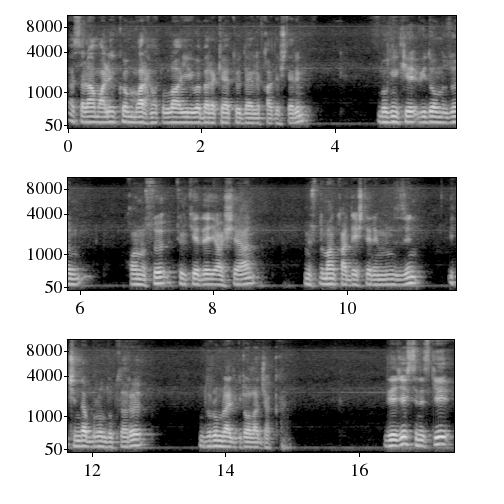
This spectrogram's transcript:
Esselamu Aleyküm ve Rahmetullahi ve Berekatü değerli kardeşlerim. Bugünkü videomuzun konusu Türkiye'de yaşayan Müslüman kardeşlerimizin içinde bulundukları durumla ilgili olacak. Diyeceksiniz ki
